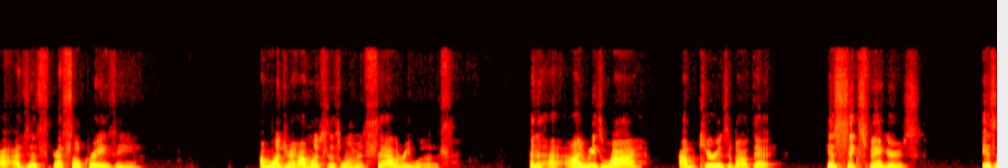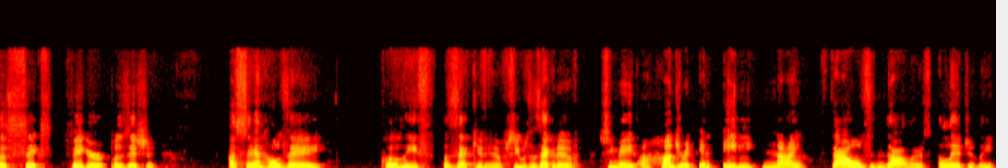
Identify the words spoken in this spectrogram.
I, I just, that's so crazy. I'm wondering how much this woman's salary was. And the uh, only reason why I'm curious about that is six figures. It's a six figure position. A San Jose police executive, she was executive, she made $189,000 allegedly.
